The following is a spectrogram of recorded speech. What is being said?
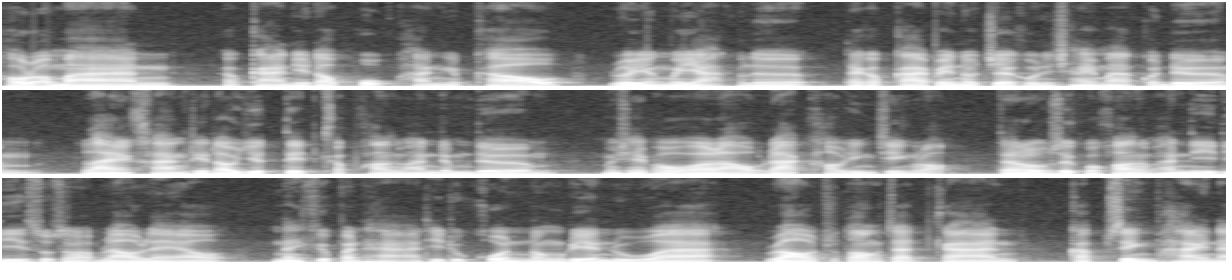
ทรมาน กับการที่เราผูกพันกับเขาเรายังไม่อยากเลิก แต่กับกลายเป็นเราเจอคนที่ใช่มากกว่าเดิม หลายครั้งที่เรายึดติดกับความสัมพันธ์เดิมๆไม่ใช่เพราะว่าเรารักเขาจริงๆหรอก แต่เรารู้สึกว่าความสัมพันธ์นี้ดีที่สุดสำหรับเราแล้วนั่นคือปัญหาที่ทุกคนต้องเรียนรู้ว่าเราจะต้องจัดการกับสิ่งภายใน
